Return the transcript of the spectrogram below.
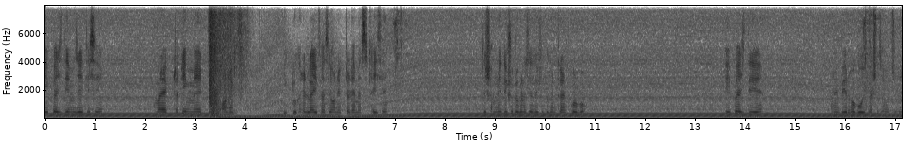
এই পাশ দিয়ে আমি যাইতেছি। আমার একটা টিমমেট অনেক, একটুখানি লাইফ আছে, অনেকটা ড্যামেজ খাইছে। তো সামনে দুশো টোকেন আছে, দুশো টোকেন কানেক্ট করব। এই পাশ দিয়ে আমি বের হব ওই পাশে যাওয়ার জন্য।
